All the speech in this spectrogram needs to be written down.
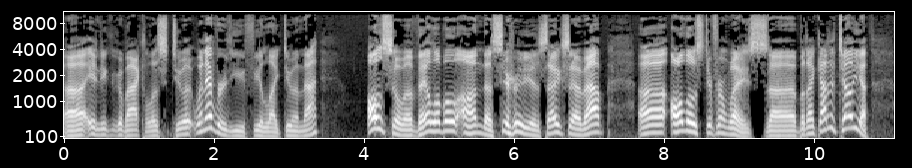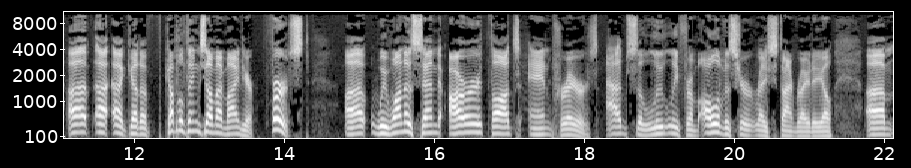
uh, and you can go back and listen to it whenever you feel like doing that. Also available on the Sirius XM app, uh, all those different ways. Uh, but I got to tell you, uh, I, I got a couple things on my mind here. First, uh, we want to send our thoughts and prayers, absolutely, from all of us here at Race Time Radio. Um,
